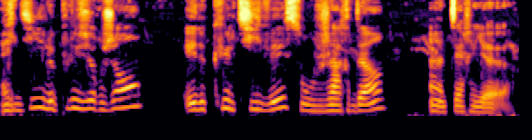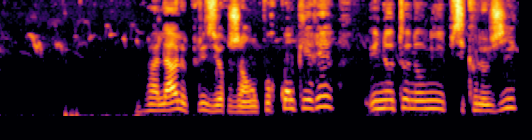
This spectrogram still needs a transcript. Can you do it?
elle dit, le plus urgent est de cultiver son jardin intérieur. Voilà le plus urgent pour conquérir une autonomie psychologique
